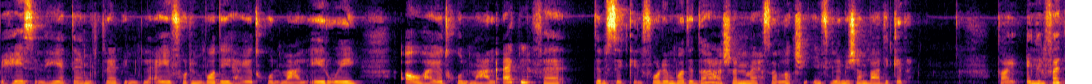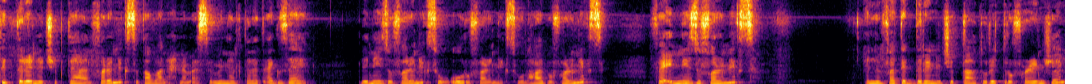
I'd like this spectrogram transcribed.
بحيث إن هي تعمل trapping لأي foreign body هيدخل مع ال airway أو هيدخل مع الأكل فتمسك ال foreign body ده عشان ما يحصلكش inflammation بعد كده. طيب ال lymphatic drainage بتاع ال pharynx طبعا إحنا مقسمينها لثلاث أجزاء. ل nasopharynx و oropharynx وال hypopharynx فال nasopharynx ال lymphatic drainage بتاعته retropharyngeal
